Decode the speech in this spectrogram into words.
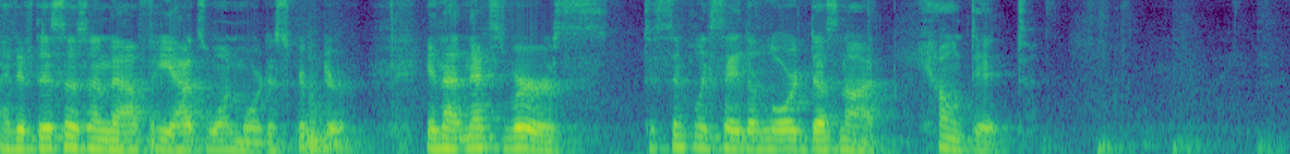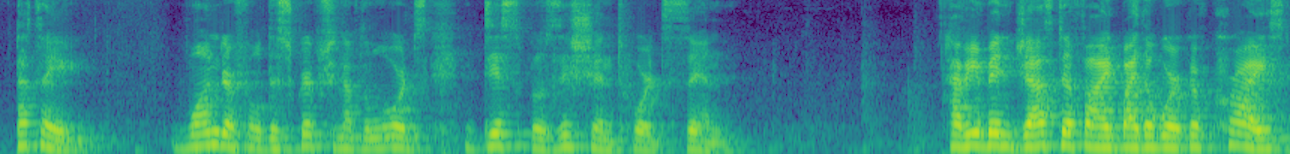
And if this is enough, he adds one more descriptor in that next verse to simply say the Lord does not count it. That's a wonderful description of the Lord's disposition towards sin. Having been justified by the work of Christ,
